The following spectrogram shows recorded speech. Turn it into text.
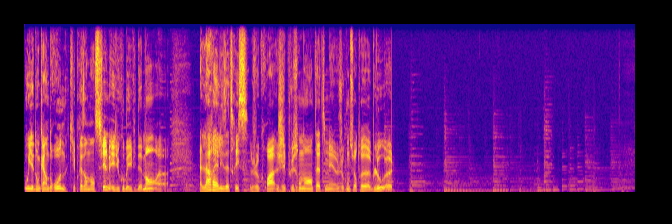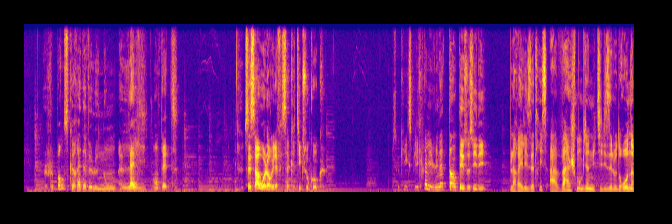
Oui, il y a donc un drone qui est présent dans ce film, et du coup, bah, évidemment, euh, la réalisatrice, je crois, j'ai plus son nom en tête, mais je compte sur toi, Blue. Euh... Je pense que Red avait le nom Lali en tête. C'est ça, ou alors il a fait sa critique sous coke. Ce qui expliquerait les lunettes teintées, ceci dit la réalisatrice a vachement bien utilisé le drone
